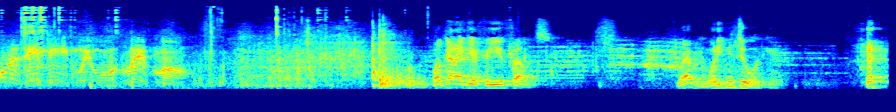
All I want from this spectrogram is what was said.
What does he mean we won't live long? What can I get for you fellas? Reverend, what are you doing here?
